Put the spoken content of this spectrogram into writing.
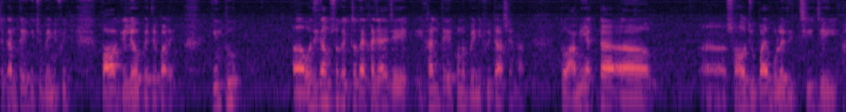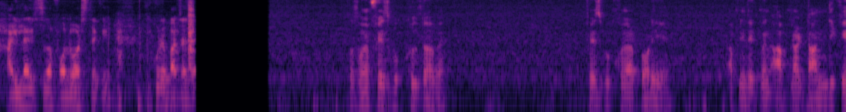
সেখান থেকে কিছু বেনিফিট পাওয়া গেলেও পেতে পারে। কিন্তু অধিকাংশ ক্ষেত্রে দেখা যায় যে এখান থেকে কোনো বেনিফিট আসে না। তো আমি একটা সহজ উপায় বলে দিচ্ছি যে এই হাইলাইটস বা ফলোয়ার্স থেকে কী করে বাঁচা যায়। প্রথমে ফেসবুক খুলতে হবে। ফেসবুক খোলার পরে আপনি দেখবেন আপনার ডান দিকে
